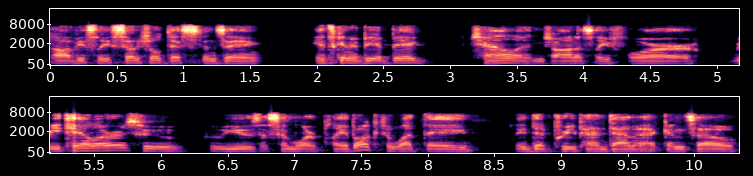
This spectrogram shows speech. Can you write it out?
obviously social distancing. It's going to be a big challenge, honestly, for retailers who who use a similar playbook to what they they did pre-pandemic. And so,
